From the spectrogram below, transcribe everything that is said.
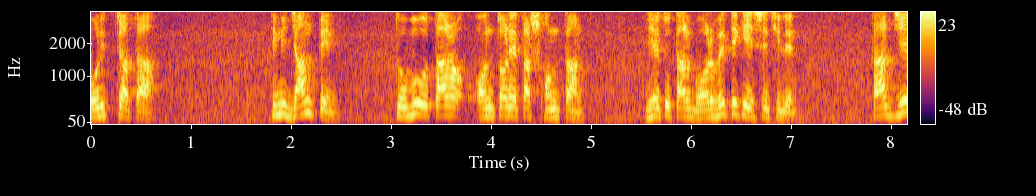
পরিত্রাতা তিনি জানতেন, তবুও তার অন্তরে তার সন্তান, যেহেতু তার গর্ভে থেকে এসেছিলেন। তার যে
